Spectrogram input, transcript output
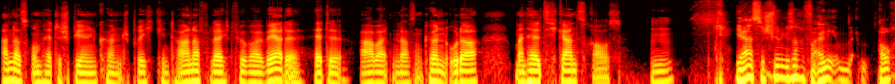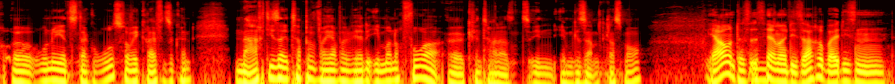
andersrum hätte spielen können, sprich Quintana vielleicht für Valverde hätte arbeiten lassen können oder man hält sich ganz raus. Mhm. Ja, ist eine schwierige Sache, vor allen Dingen auch, äh, ohne jetzt da groß vorweggreifen zu können, nach dieser Etappe war ja Valverde immer noch vor äh, Quintana in, im Gesamtklassement. Ja, und das ist ja immer die Sache bei diesen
